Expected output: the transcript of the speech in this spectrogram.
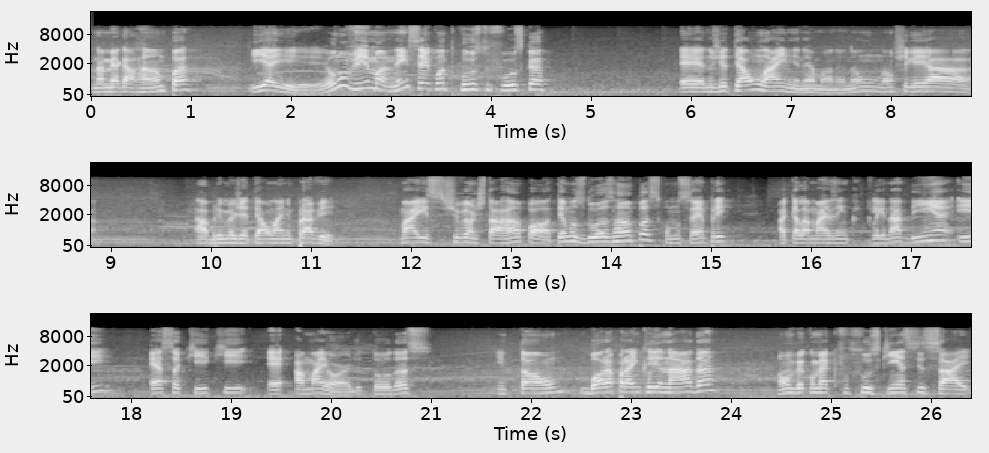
na mega rampa. E aí? Eu não vi, mano. Nem sei quanto custa o Fusca é, no GTA Online, né, mano? Eu não, não cheguei a, a abrir meu GTA Online pra ver. Mas, deixa eu ver onde tá a rampa, ó. Temos duas rampas, como sempre. Aquela mais inclinadinha e essa aqui que é a maior de todas. Então, bora pra inclinada. Vamos ver como é que o Fusquinha se sai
